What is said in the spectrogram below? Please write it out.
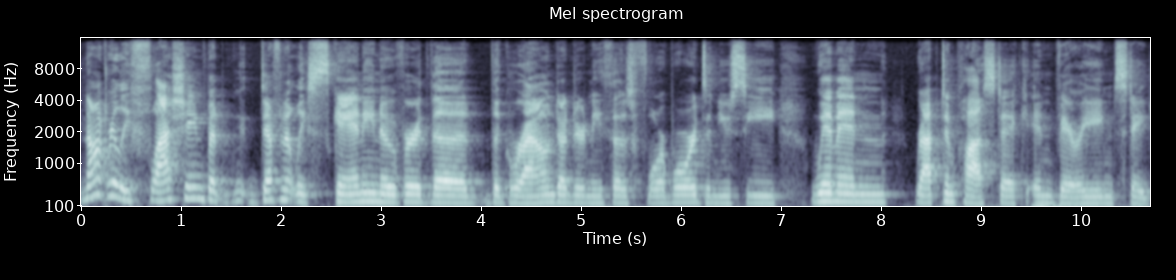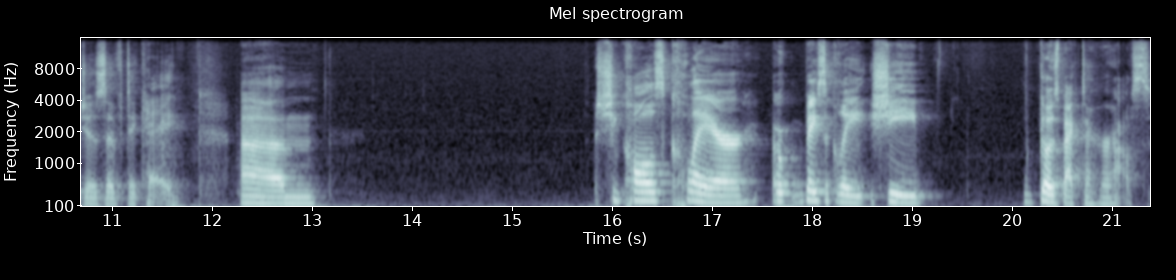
not really flashing, but definitely scanning over the the ground underneath those floorboards, and you see women wrapped in plastic in varying stages of decay. Um, she calls Claire, or basically, she goes back to her house.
